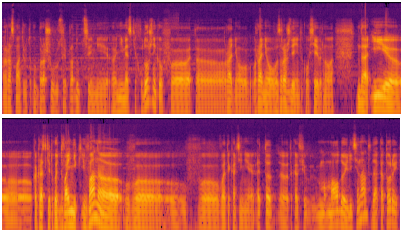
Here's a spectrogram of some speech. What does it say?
рассматривают такую брошюру с репродукциями э, немецких художников, э, это раннего, раннего возрождения такого северного, да, и э, как раз-таки такой двойник Ивана в, в в, этой картине, это э, такой фи- молодой лейтенант, да, который,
